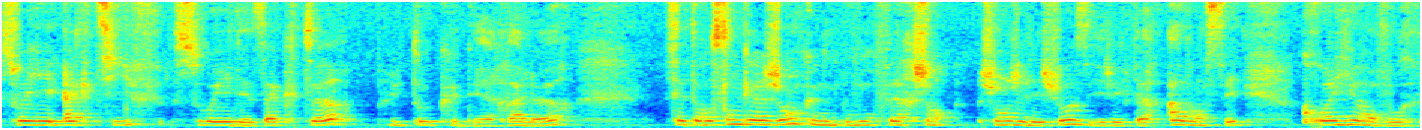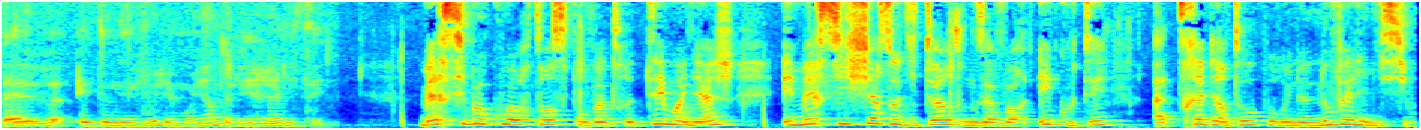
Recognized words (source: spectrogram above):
soyez actifs, soyez des acteurs plutôt que des râleurs. C'est en s'engageant que nous pouvons faire changer les choses et les faire avancer. Croyez en vos rêves et donnez-vous les moyens de les réaliser. Merci beaucoup Hortense pour votre témoignage et merci chers auditeurs de nous avoir écoutés. À très bientôt pour une nouvelle émission.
